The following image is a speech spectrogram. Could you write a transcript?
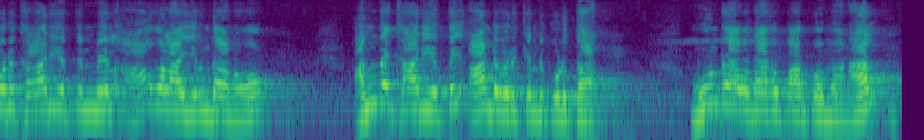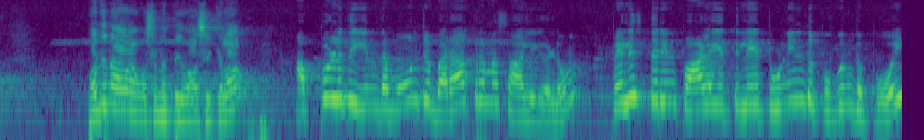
ஒரு காரியத்தின் மேல் ஆவலாய் இருந்தானோ அந்த காரியத்தை ஆண்டவருக்கென்று கொடுத்தான். மூன்றாவதாக பார்ப்போமானால் பதினாறாம் வசனத்தை வாசிக்கலாம். அப்பொழுது இந்த மூன்று பராக்கிரமசாலிகளும் பெலிஸ்தரின் பாளையத்திலே துணிந்து புகுந்து போய்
